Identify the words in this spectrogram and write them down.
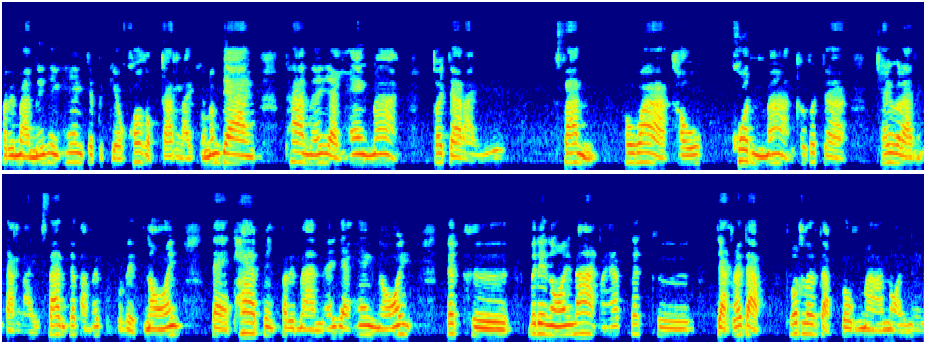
ปริมาณเนื้อยางแห้งจะไปเกี่ยวข้องกับการไหลของน้ำยาง ถ้าเนื้อยางแห้งมากก็จะไหลสั้น เพราะว่าเขา ข้นมากเขาก็จะใช้เวลาในการไหลสั้นก็ทำให้ผลผลิตน้อย แต่ถ้าเป็นปริมาณนื้อยางแห้งน้อย ก็คือไม่ได้น้อยมากนะครับ ก็คือจากระดับลดระดับลงมาหน่อยหนึ่ง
